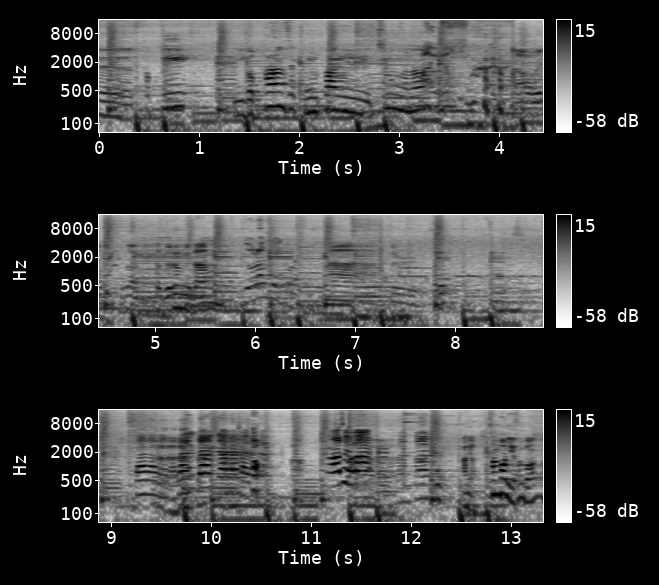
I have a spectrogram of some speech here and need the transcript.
그 토끼 이거 파란색 곰팡이 치는 누나. 아 왠지 부담이. 자 누릅니다. 노란색인 거. 따라라라 따라라라 아 제발 아니야 3번이에요 3번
